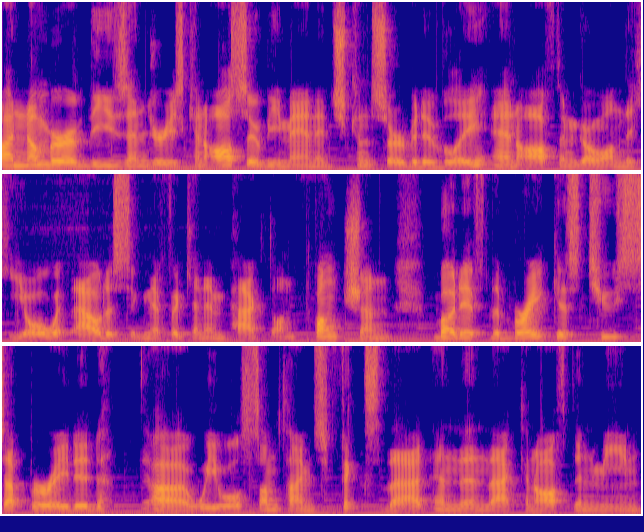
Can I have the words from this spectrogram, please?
A number of these injuries can also be managed conservatively and often go on the heel without a significant impact on function. But if the break is too separated, uh, we will sometimes fix that, and then that can often mean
